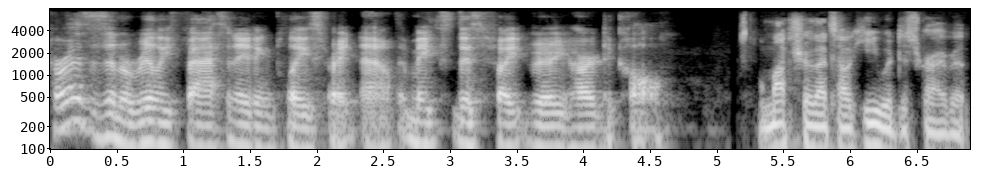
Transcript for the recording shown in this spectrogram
Perez is in a really fascinating place right now that makes this fight very hard to call. I'm not sure that's how he would describe it.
